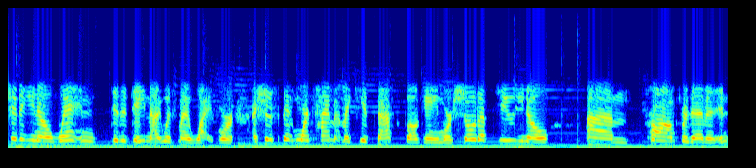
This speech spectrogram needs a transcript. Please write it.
should have, you know, went and did a date night with my wife, or I should have spent more time at my kid's basketball game, or showed up to, you know, um, prom for them and, and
